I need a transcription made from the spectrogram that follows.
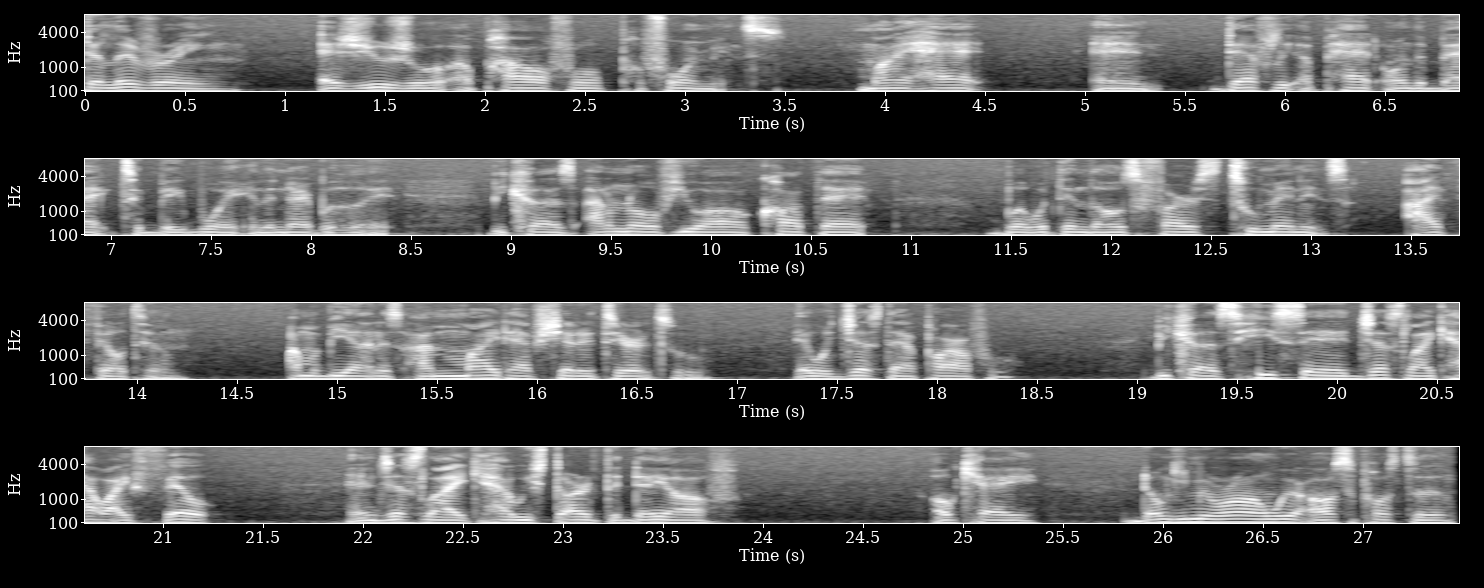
delivering, as usual, a powerful performance. My hat and definitely a pat on the back to Big Boy in the neighborhood because I don't know if you all caught that, but within those first two minutes, I felt him. I'm gonna be honest, I might have shed a tear or two. It was just that powerful because he said just like how I felt and just like how we started the day off. Okay, don't get me wrong, we're all supposed to,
